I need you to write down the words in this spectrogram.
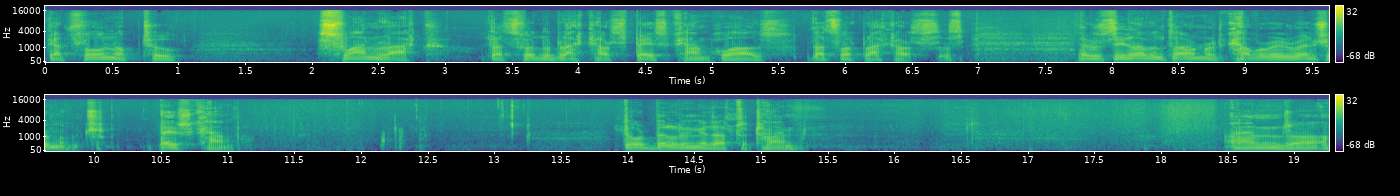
Got flown up to Xuan Loc. That's where the Black Horse Base Camp was. That's what Black Horse is. It was the 11th Armoured Cavalry Regiment base camp. They were building it at the time. And uh,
